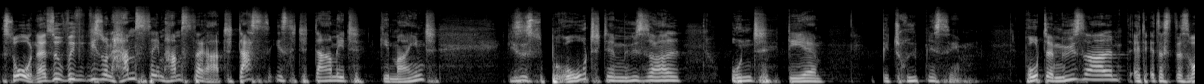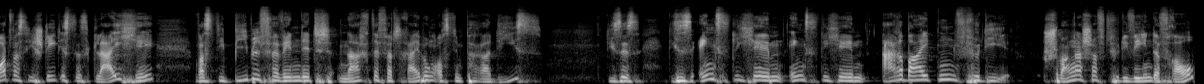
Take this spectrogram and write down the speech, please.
so, ne, so wie, wie so ein Hamster im Hamsterrad. Das ist damit gemeint, dieses Brot der Mühsal und der Betrübnisse. Brot der Mühsal, äh, das, das, Wort, was hier steht, ist das gleiche, was die Bibel verwendet nach der Vertreibung aus dem Paradies. Dieses, dieses ängstliche, ängstliche Arbeiten für die Schwangerschaft, für die Wehen der Frau.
